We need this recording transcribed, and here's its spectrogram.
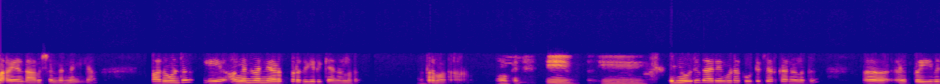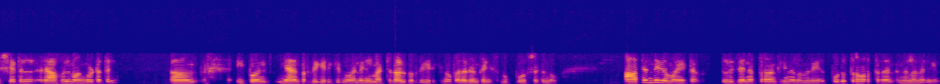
പറയേണ്ട ആവശ്യം തന്നെ ഇല്ല. അപ്പൊ അതുകൊണ്ട് ഈ അങ്ങനെ തന്നെയാണ് പ്രതികരിക്കാനുള്ളത്. അത്രമാത്രമാണ്. ഈ ഇനി ഒരു കാര്യം കൂടെ കൂട്ടിച്ചേർക്കാനുള്ളത്. ഇപ്പൊ ഈ വിഷയത്തിൽ രാഹുൽ മാങ്കൂട്ടത്തിൽ ഇപ്പൊ ഞാൻ പ്രതികരിക്കുന്നു അല്ലെങ്കിൽ മറ്റൊരാൾ പ്രതികരിക്കുന്നു പലരും ഫേസ്ബുക്ക് പോസ്റ്റ് ഇടുന്നു. ആത്യന്തികമായിട്ട് ഒരു ജനപ്രതിനിധി എന്നുള്ള നിലയിൽ പൊതുപ്രവർത്തകൻ എന്നുള്ള നിലയിൽ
